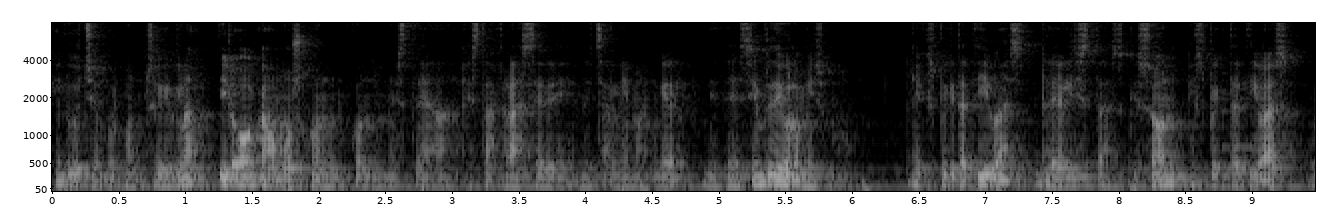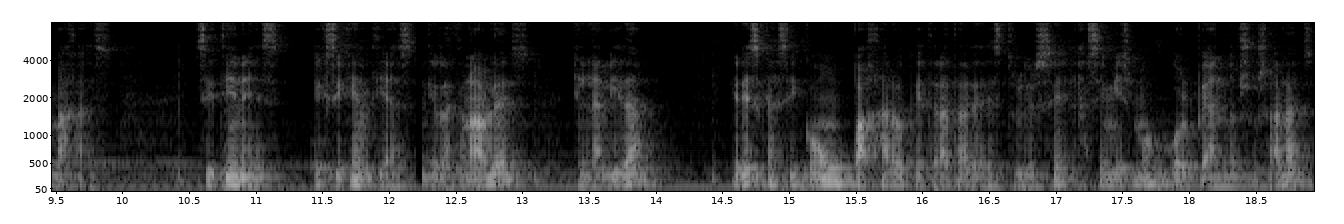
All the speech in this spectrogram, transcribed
que luchen por conseguirla. Y luego acabamos con, con esta, esta, frase de, Charlie Manger. Dice, siempre digo lo mismo, expectativas realistas, que son expectativas bajas. Si tienes exigencias irrazonables, en la vida, eres casi como un pájaro que trata de destruirse a sí mismo golpeando sus alas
